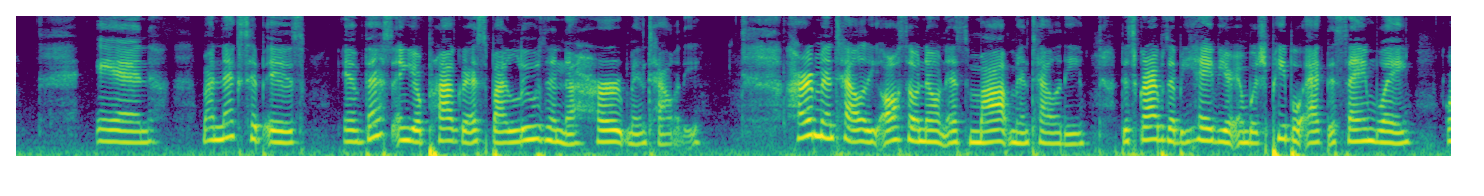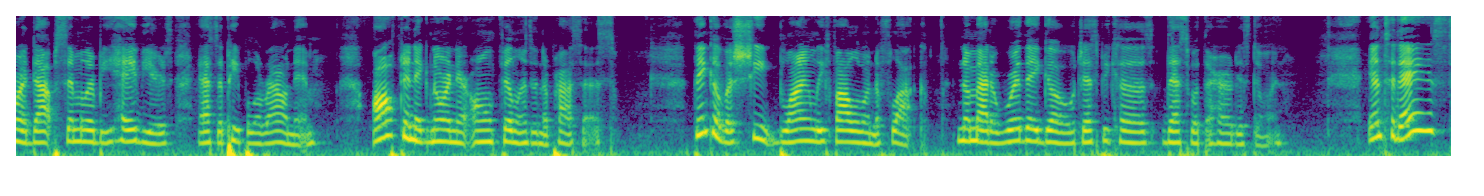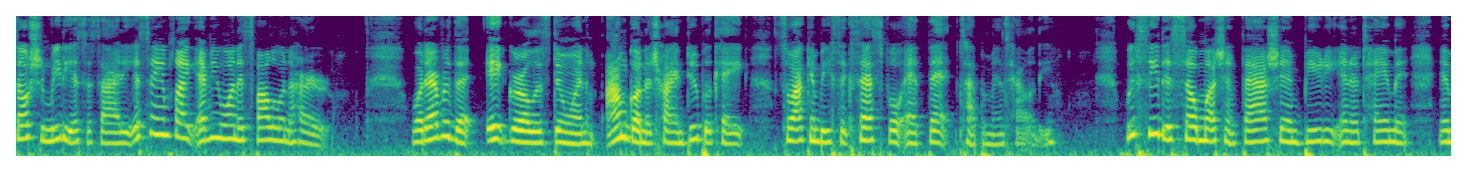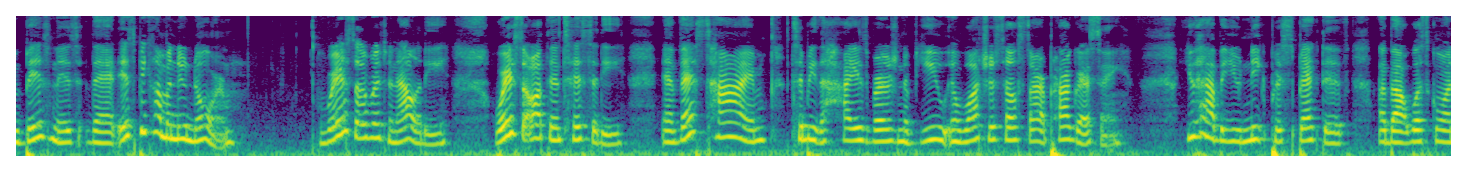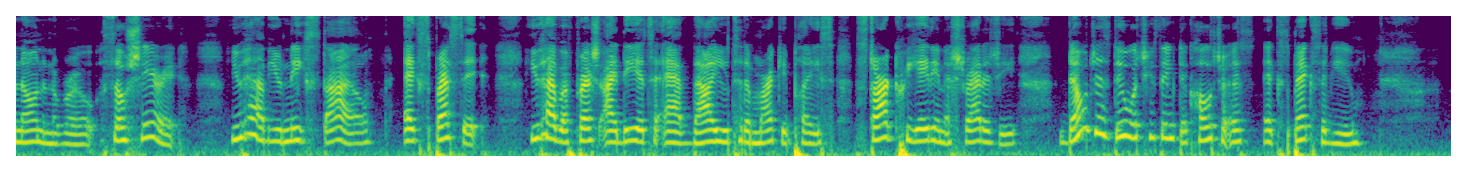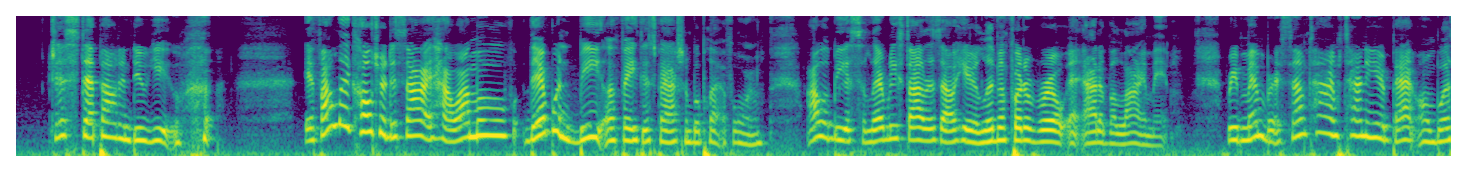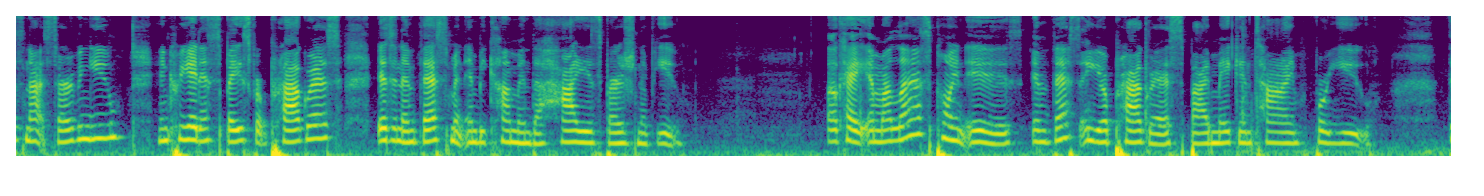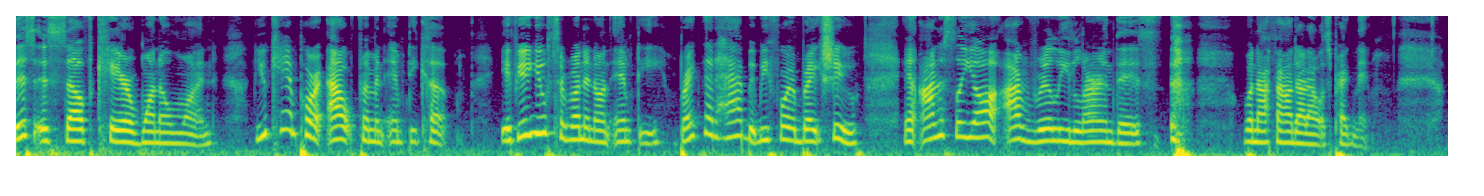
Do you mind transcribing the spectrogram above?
And my next tip is invest in your progress by losing the herd mentality. Herd mentality, also known as mob mentality, describes a behavior in which people act the same way or adopt similar behaviors as the people around them often ignoring their own feelings in the process. Think of a sheep blindly following the flock, no matter where they go, just because that's what the herd is doing. In today's social media society, it seems like everyone is following the herd. Whatever the it girl is doing, I'm going to try and duplicate so I can be successful at that type of mentality. We see this so much in fashion, beauty, entertainment, and business that it's become a new norm. Where's the originality? Where's the authenticity? Invest time to be the highest version of you and watch yourself start progressing. You have a unique perspective about what's going on in the world, so share it. You have unique style, express it. You have a fresh idea to add value to the marketplace, start creating a strategy. Don't just do what you think the culture is, expects of you. Just step out and do you. if I let culture decide how I move, there wouldn't be a Faith is Fashionable platform. I would be a celebrity stylist out here living for the real and out of alignment. Remember, sometimes turning your back on what's not serving you and creating space for progress is an investment in becoming the highest version of you. Okay, and my last point is invest in your progress by making time for you. This is self care 101. You can't pour out from an empty cup. If you're used to running on empty, break that habit before it breaks you. And honestly, y'all, I really learned this when I found out I was pregnant.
